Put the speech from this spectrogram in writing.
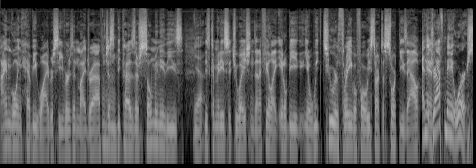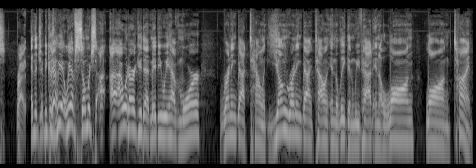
I'm going heavy wide receivers in my draft mm-hmm. just because there's so many of these yeah. these committee situations, and I feel like it'll be you know week two or three before we start to sort these out. And the and, draft made it worse, right? And the, because yeah. we we have so much. I, I would argue that maybe we have more running back talent, young running back talent in the league than we've had in a long, long time.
